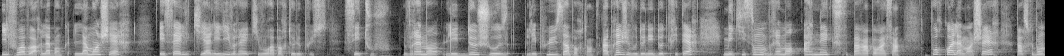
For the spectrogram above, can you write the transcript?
Il faut avoir la banque la moins chère et celle qui a les livrets qui vous rapportent le plus. C'est tout. Vraiment les deux choses les plus importantes. Après, je vais vous donner d'autres critères, mais qui sont vraiment annexes par rapport à ça. Pourquoi la moins chère? Parce que bon,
